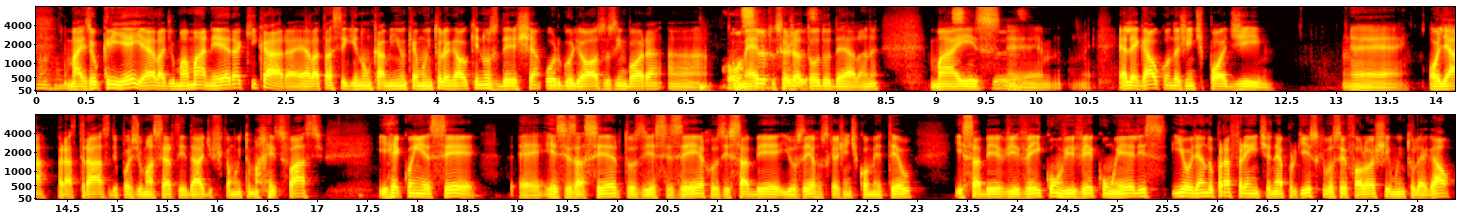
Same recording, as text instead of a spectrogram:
Uhum. Mas eu criei ela de uma maneira que, cara, ela tá seguindo um caminho que é muito legal, que nos deixa orgulhosos, embora a- Com o mérito certeza. seja todo dela, né? Mas é, é legal quando a gente pode é, olhar para trás depois de uma certa idade, fica muito mais fácil, e reconhecer é, esses acertos e esses erros, e saber, e os erros que a gente cometeu, e saber viver e conviver com eles e olhando para frente, né? Porque isso que você falou eu achei muito legal,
